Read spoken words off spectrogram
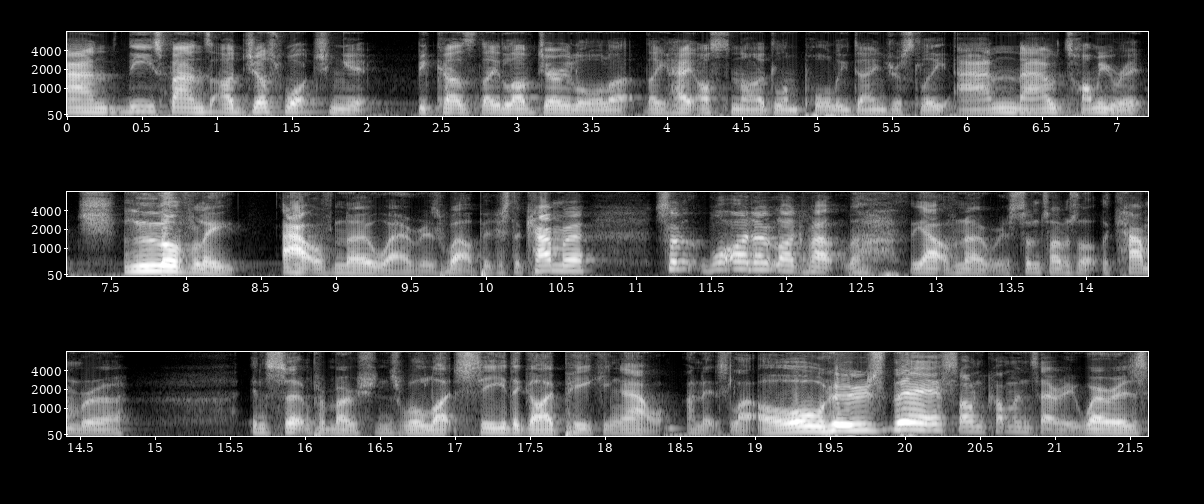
And these fans are just watching it because they love Jerry Lawler, they hate Austin Idol and Paulie Dangerously, and now Tommy Rich. Lovely out of nowhere as well because the camera. So what I don't like about ugh, the out of nowhere is sometimes like the camera in certain promotions will like see the guy peeking out and it's like, oh, who's this on commentary? Whereas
